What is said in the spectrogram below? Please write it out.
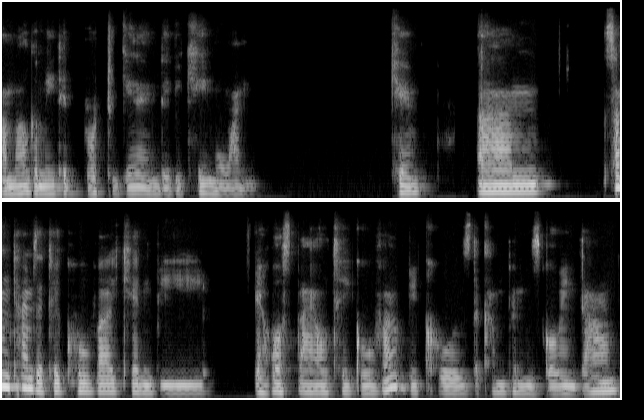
amalgamated, brought together, and they became one. Okay. Um, sometimes a takeover can be a hostile takeover because the company is going down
